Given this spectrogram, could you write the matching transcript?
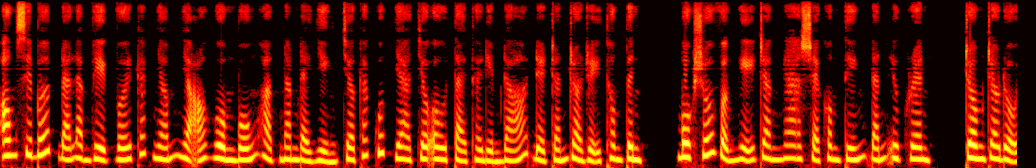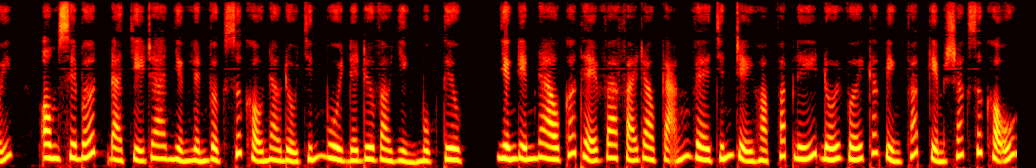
Ông Siebert đã làm việc với các nhóm nhỏ gồm 4 hoặc 5 đại diện cho các quốc gia châu Âu tại thời điểm đó để tránh rò rỉ thông tin. Một số vẫn nghĩ rằng Nga sẽ không tiến đánh Ukraine. Trong trao đổi, ông Siebert đã chỉ ra những lĩnh vực xuất khẩu nào đủ chín mùi để đưa vào diện mục tiêu. Những điểm nào có thể va phải rào cản về chính trị hoặc pháp lý đối với các biện pháp kiểm soát xuất khẩu,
